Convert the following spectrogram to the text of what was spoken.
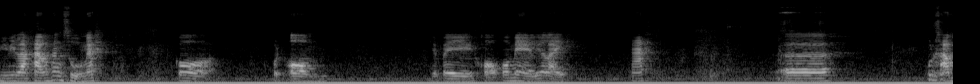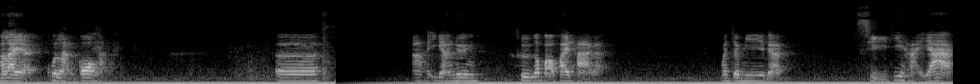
มีราคาค่อนข้างสูงนะ ก็ อดออมอย่าไปขอพ่อแม่หรืออะไรนะเออคุณขำอะไรอะคนหลังกล้องอะเอออะอีกอย่างหนึ่งคือกระเป๋าไฟถากอะ มันจะมีแบบสีที่หายาก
